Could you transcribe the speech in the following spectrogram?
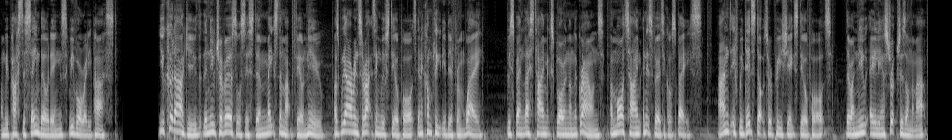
And we pass the same buildings we've already passed. You could argue that the new traversal system makes the map feel new, as we are interacting with Steelport in a completely different way. We spend less time exploring on the ground and more time in its vertical space. And if we did stop to appreciate Steelport, there are new alien structures on the map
